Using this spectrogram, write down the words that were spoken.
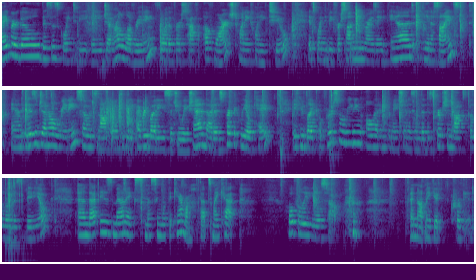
Hi Virgo, this is going to be a general love reading for the first half of March 2022. It's going to be for Sun, Moon, Rising, and Venus signs. And it is a general reading, so it's not going to be everybody's situation. That is perfectly okay. If you'd like a personal reading, all that information is in the description box below this video. And that is Manix messing with the camera. That's my cat. Hopefully he will stop and not make it crooked.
